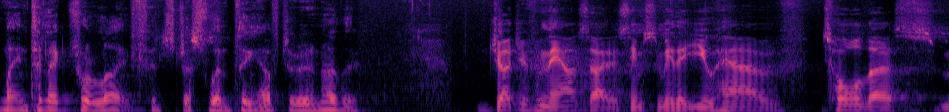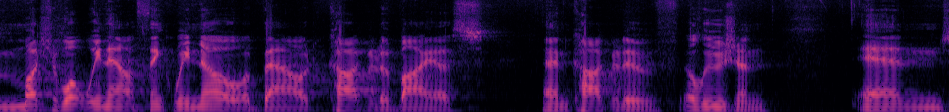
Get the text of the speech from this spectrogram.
my intellectual life. It's just one thing after another judging from the outside, it seems to me that you have told us much of what we now think we know about cognitive bias and cognitive illusion. And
